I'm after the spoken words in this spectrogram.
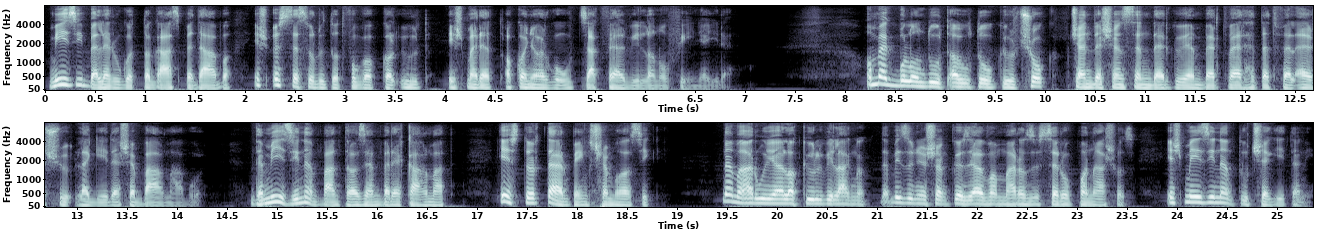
Mézi belerugott a gázpedálba, és összeszorított fogakkal ült, és merett a kanyargó utcák felvillanó fényeire. A megbolondult autókürt sok, csendesen szendergő embert verhetett fel első, legédesebb álmából. De Mézi nem bánta az emberek álmát, Észtör Terbanks sem alszik, nem árulja el a külvilágnak, de bizonyosan közel van már az összeroppanáshoz, és Mézi nem tud segíteni.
